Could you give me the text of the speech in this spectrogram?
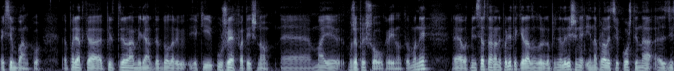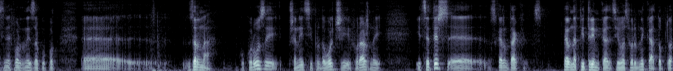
Ексімбанку, е, порядка півтора мільярда доларів, який вже фактично е, має, вже прийшов в Україну, то вони. Е, От Міністерство аграрної політики разом з урядом прийняли рішення і направили ці кошти на е, здійснення фордерних закупок е, зерна, кукурузи, пшениці, продовольчої, фуражної. І це теж, скажімо так, певна підтримка сільгоспвиробника. Тобто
